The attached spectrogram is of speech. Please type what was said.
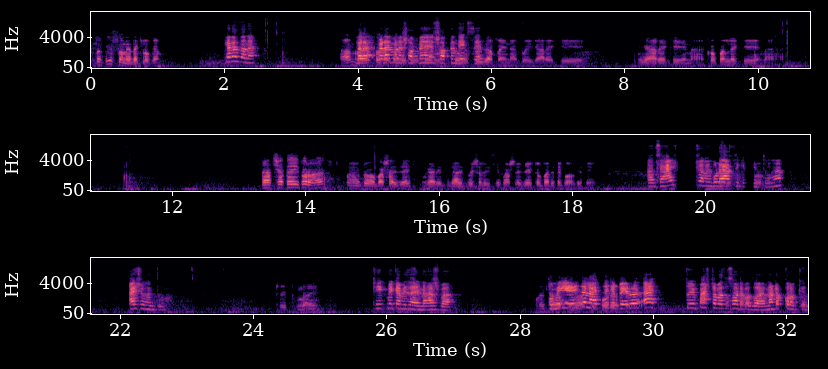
তো পিছনে দেখল কেন কেন জানে আমরা বেড়া- তো বেড়া মানে স্বপ্নে- স্বপ্নে দেখছে। পাই না কই গারে কি গারে কি না কপালে কি না আচ্ছা এই করো হ্যাঁ? একটু বাসায় যাই গাড়ি গাড়ি বসে রয়েছি বাসায় যাই একটু বাড়িতে কল দিতে আচ্ছা আইসো আমি বুড়ে আছি কিন্তু হ্যাঁ আইসো কিন্তু ঠিক নাই ঠিক মেকে আমি জানি না আসবা। আচ্ছা, তুমি আচ্ছা, এই যে লাইফ পরে থেকে বের হয়ে তুমি পাঁচটা বাজে ছয়টা বাজে হয়, নাটক করো কেন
